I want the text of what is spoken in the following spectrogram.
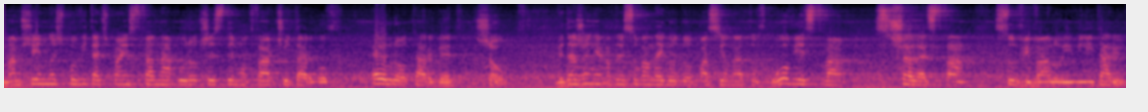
Mam przyjemność powitać Państwa na uroczystym otwarciu targów Euro Target Show. Wydarzenia adresowanego do pasjonatów łowiectwa, strzelectwa, survivalu i militariów.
